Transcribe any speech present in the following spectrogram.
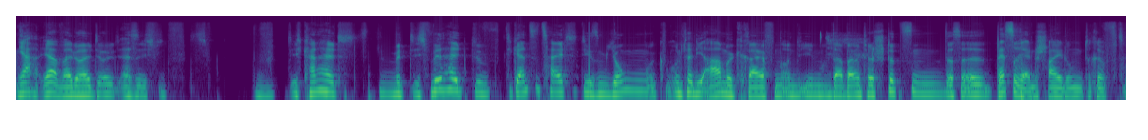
ja, ja, weil du halt, also ich, ich kann halt mit, ich will halt die ganze Zeit diesem Jungen unter die Arme greifen und ihm dabei unterstützen, dass er bessere Entscheidungen trifft.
